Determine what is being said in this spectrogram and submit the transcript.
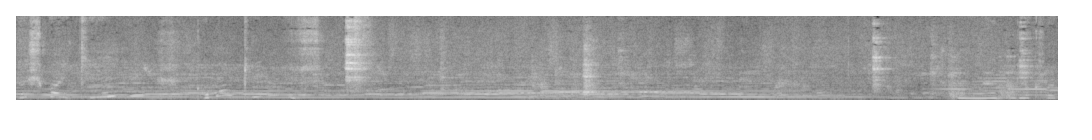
Kish, my Kish. Come on, Kish. Mm, looks like.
